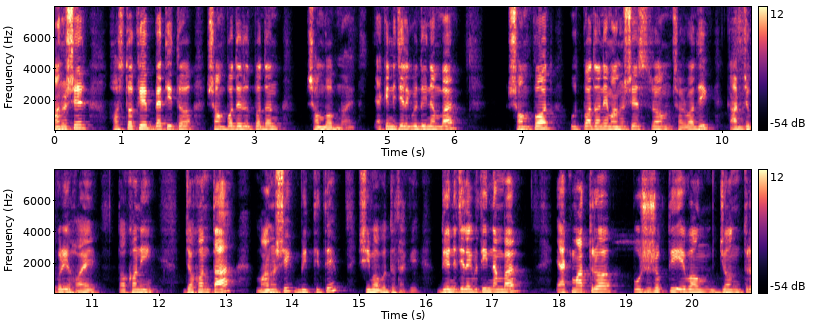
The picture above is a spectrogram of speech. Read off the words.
মানুষের হস্তক্ষেপ ব্যতীত সম্পদের উৎপাদন সম্ভব নয়। একের নিচে লিখবে দুই নাম্বার সম্পদ উৎপাদনে মানুষের শ্রম সর্বাধিক কার্যকরী হয়, তখনই যখন তা মানসিক বৃত্তিতে সীমাবদ্ধ থাকে। দুই নিচে লিখবে তিন নাম্বার একমাত্র পশুশক্তি এবং যন্ত্র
